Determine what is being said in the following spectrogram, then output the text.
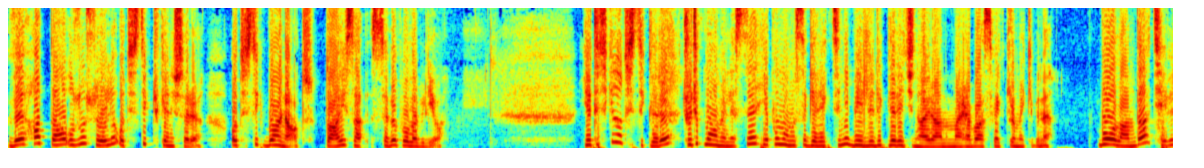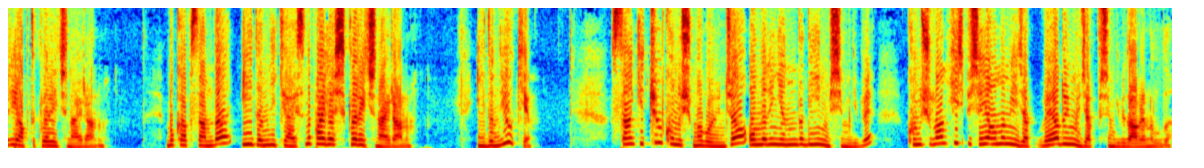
ve hatta uzun süreli otistik tükenişlere, otistik burnout dahi sebep olabiliyor. Yetişkin otistiklere çocuk muamelesi yapılmaması gerektiğini bildirdikleri için hayranım Merhaba Spektrum ekibine. Bu alanda çeviri yaptıkları için hayranım. Bu kapsamda Eden'ın hikayesini paylaştıkları için hayranım. Eden diyor ki, sanki tüm konuşma boyunca onların yanında değilmişim gibi konuşulan hiçbir şeyi anlamayacak veya duymayacakmışım gibi davranıldı.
